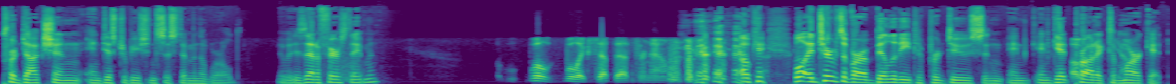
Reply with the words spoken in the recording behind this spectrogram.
production and distribution system in the world. Is that a fair statement? We'll we'll accept that for now. okay. Well, in terms of our ability to produce and, and, and get Okay, product to yeah. market,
